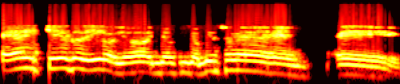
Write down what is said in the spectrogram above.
Es que yo te digo, yo, yo, pienso que eh,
